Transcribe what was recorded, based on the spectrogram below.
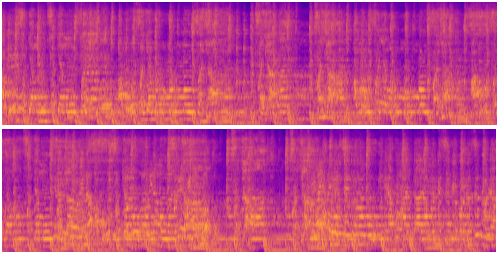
amusoja mufaya mufaya amufaya mumufaya faya faya amufaya mumufaya amufaya mufaya mufaya amufaya mumufaya mufaya mufaya mufaya mu mu mufaya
